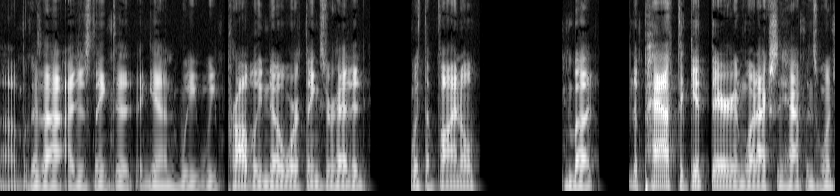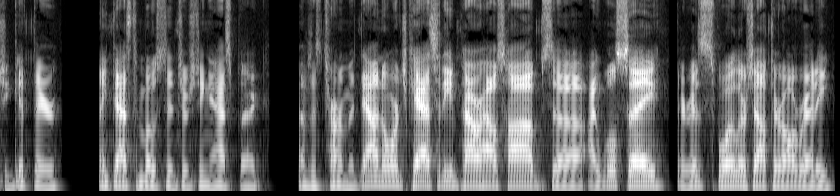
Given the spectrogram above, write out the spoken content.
uh, because I, I just think that again we we probably know where things are headed with the final, but the path to get there and what actually happens once you get there, I think that's the most interesting aspect of this tournament. Down to Orange Cassidy and Powerhouse Hobbs. Uh, I will say there is spoilers out there already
